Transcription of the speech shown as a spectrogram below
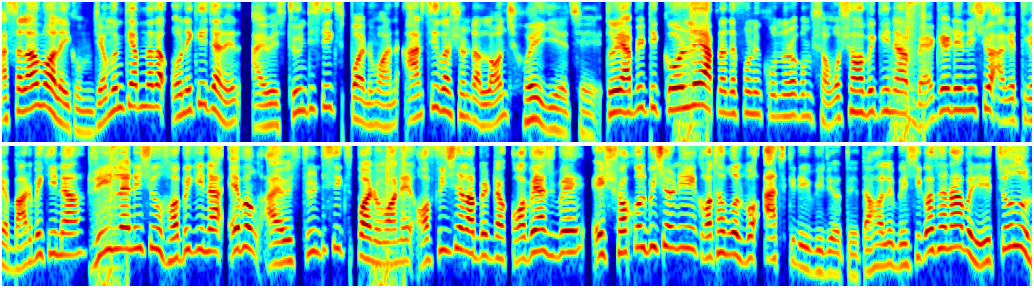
আসসালামু আলাইকুম। যেমন কি আপনারা অনেকেই জানেন iOS twenty six iOS 26.1 RC ভার্সনটা লঞ্চ হয়ে গিয়েছে। তো এই আপডেটটি করলে আপনাদের ফোনে কোনো রকম সমস্যা হবে কিনা ব্যাটারি ড্রেন ইস্যু আগে থেকে বাড়বে কিনা গ্রিন লাইন ইস্যু হবে কিনা এবং iOS 26.1 এর অফিসিয়াল আপডেটটা কবে আসবে, এই সকল বিষয় নিয়ে কথা বলব আজকের এই ভিডিওতে। তাহলে বেশি কথা না বাড়িয়ে চলুন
